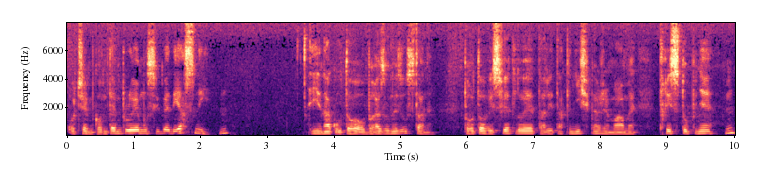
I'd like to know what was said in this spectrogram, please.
o čem kontempluje, musí být jasný. Hm? Jinak u toho obrazu nezůstane. Proto vysvětluje tady ta knížka, že máme tři stupně, hm?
